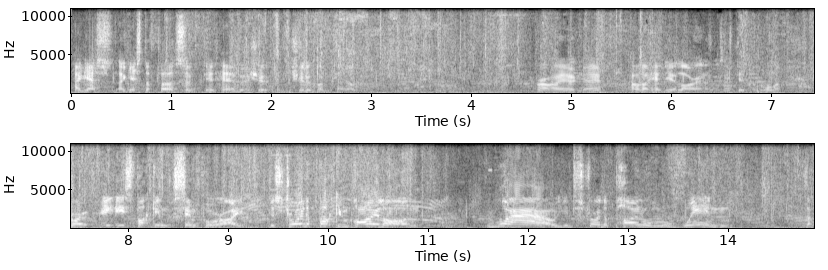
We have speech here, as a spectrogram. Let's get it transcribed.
I guess I guess the first hook did hit, but it should should have went down. Right, okay. How did I hit the Ilaria? Because I did want to. Bro, it, it's fucking simple, right? Destroy the fucking pylon! Wow, you destroy the pylon will win. That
